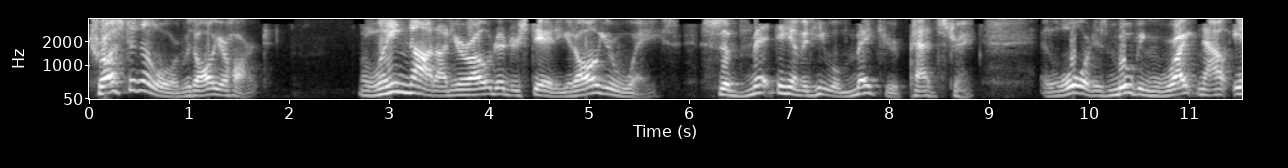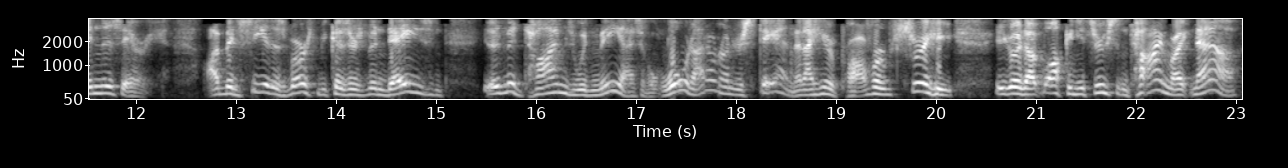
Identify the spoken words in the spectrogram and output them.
Trust in the Lord with all your heart. Lean not on your own understanding in all your ways. Submit to him and he will make your path straight. And the Lord is moving right now in this area. I've been seeing this verse because there's been days and there's been times with me, I said, well, Lord, I don't understand. Then I hear Proverbs 3. He goes, I'm walking you through some time right now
